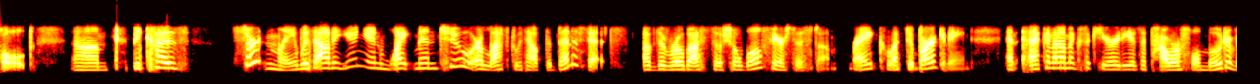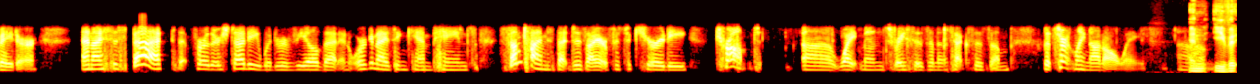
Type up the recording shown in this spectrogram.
told. Um, because certainly without a union, white men too are left without the benefits of the robust social welfare system, right? Collective bargaining. And economic security is a powerful motivator. And I suspect that further study would reveal that in organizing campaigns, sometimes that desire for security trumped uh, white men's racism and sexism, but certainly not always. Um, and even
